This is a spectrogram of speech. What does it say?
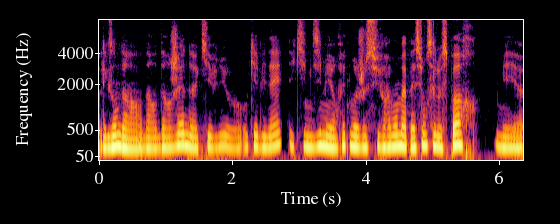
l'exemple d'un jeune qui est venu au, cabinet et qui me dit mais en fait moi je suis vraiment ma passion c'est le sport mais euh,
